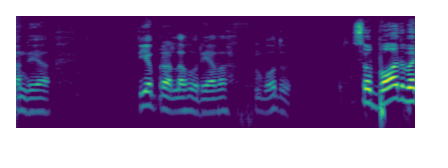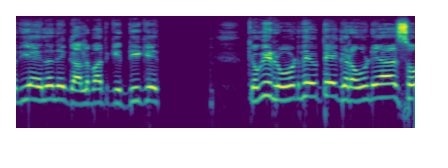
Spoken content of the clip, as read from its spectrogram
ਦਿੰਦੇ ਆ। ਵਧੀਆ ਉਪਰਾਲਾ ਹੋ ਰਿਹਾ ਵਾ ਬਹੁਤ। ਸੋ ਬਹੁਤ ਵਧੀਆ ਇਹਨਾਂ ਨੇ ਗੱਲਬਾਤ ਕੀਤੀ ਕਿ ਕਿਉਂਕਿ ਰੋਡ ਦੇ ਉੱਤੇ ਗਰਾਊਂਡ ਆ ਸੋ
